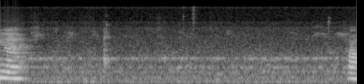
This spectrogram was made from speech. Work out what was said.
นี่ไงใช่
